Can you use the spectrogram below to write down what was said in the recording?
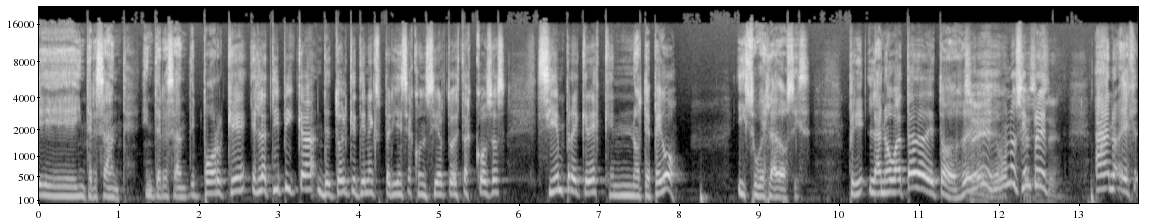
Eh, interesante, interesante, porque es la típica de todo el que tiene experiencias con cierto de estas cosas, siempre crees que no te pegó y subes la dosis. La novatada de todos. Sí, eh, uno siempre... sí, sí. Ah, no, es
